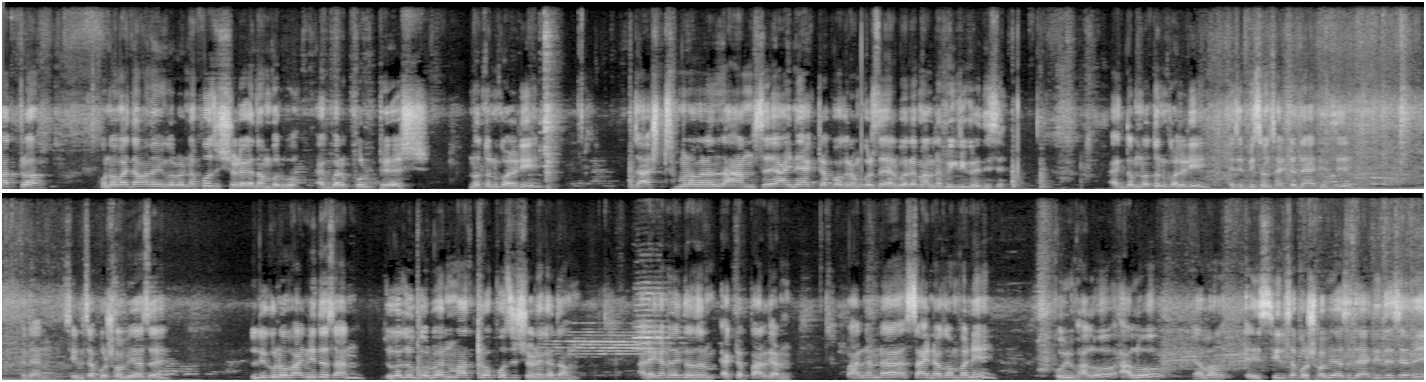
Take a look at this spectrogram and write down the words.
মাত্র, কোনো ভাই দামাদামি করবেন না, পঁচিশশো টাকা দাম পড়ব। একবার ফুল ফ্রেশ নতুন কোয়ালিটি জাস্ট মনে করেন আনছে, আইনে একটা প্রোগ্রাম করছে, এরপরে মালটা বিক্রি করে দিছে। একদম নতুন কোয়ালিটি এই যে পিছন সাইডটা দেখা দিচ্ছি। দেন, সিল চাপড় সবই আছে। যদি কোনো ভাই নিতে চান, যোগাযোগ করবেন মাত্র পঁচিশশো টাকা দাম। আর এখানে দেখতে পাচ্ছেন একটা পারগান। পারগানটা চাইনা কোম্পানি খুবই ভালো, আলো, এবং এই সিল চাপড় সবই আছে দেখা দিতেছি আমি।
